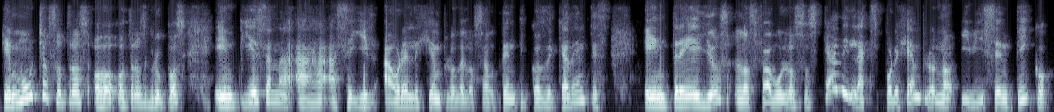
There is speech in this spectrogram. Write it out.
que muchos otros, otros grupos empiezan a, seguir ahora el ejemplo de los auténticos decadentes, entre ellos los fabulosos Cadillacs, por ejemplo, ¿no? Y Vicentico.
